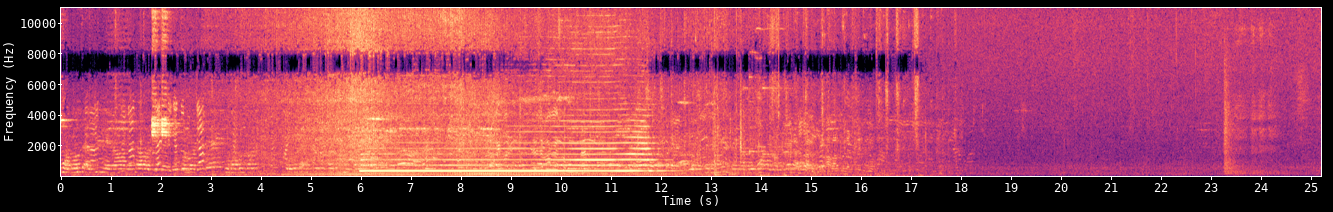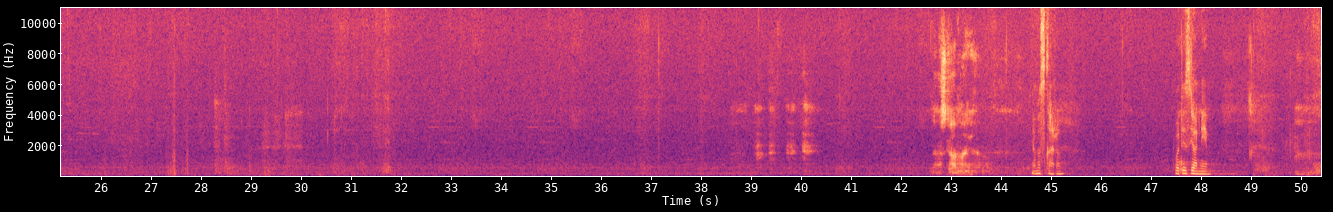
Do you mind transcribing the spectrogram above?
Photo selfie ले रहा हूँ Namaskar. Namaskaram. What is your name?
